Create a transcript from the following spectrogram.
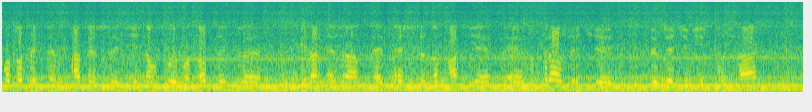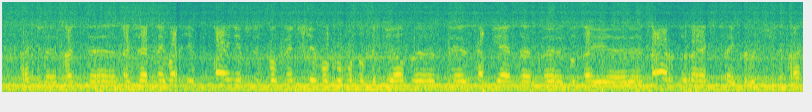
motocyklem, też gdzieś tam swój motocykl i zamierza e, też tę pasję e, wdrożyć e, w rzeczywistość, tak? Także, także, także jak najbardziej fajnie wszystko kręci się wokół motocykli z happy tutaj Artura jak tutaj wrócimy, tak?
